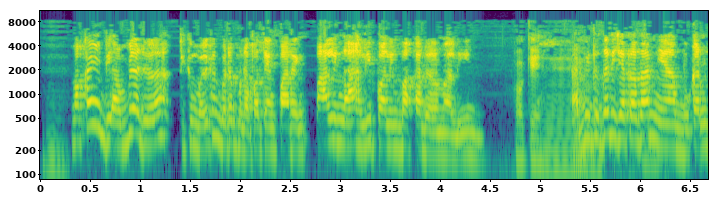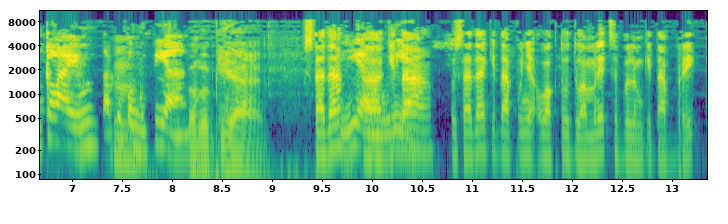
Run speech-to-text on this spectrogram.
hmm. maka yang diambil adalah dikembalikan pada pendapat yang paling paling ahli, paling pakar dalam hal ini. Oke. Okay. Hmm. Tapi itu tadi catatannya bukan klaim, tapi hmm. pembuktian. Pembuktian. Ustazah, iya, uh, kita Ustazah kita punya waktu dua menit sebelum kita break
